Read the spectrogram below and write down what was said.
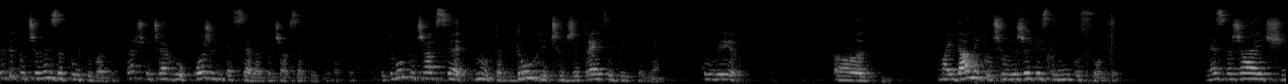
Люди почали запитувати. В першу чергу кожен для себе почав запитувати. І тому почався ну, так, друге чи вже третє дихання, коли е, майдани почали жити самі по собі. Незважаючи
